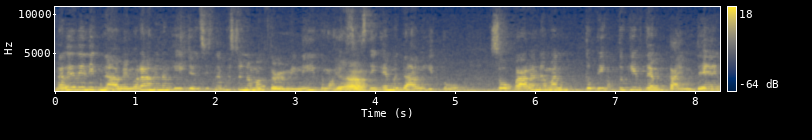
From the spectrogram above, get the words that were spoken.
naririnig namin marami ng agencies na gusto na mag-terminate ng mga Yeah. existing eh madami ito. So para naman to be, to give them time din.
